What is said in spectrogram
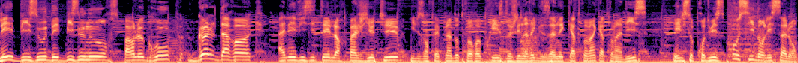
Les bisous des bisounours par le groupe Goldarock. Allez visiter leur page YouTube, ils ont fait plein d'autres reprises de génériques des années 80-90 et ils se produisent aussi dans les salons.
